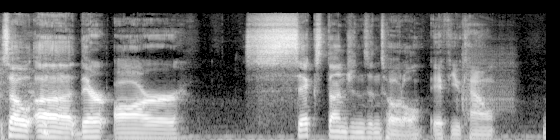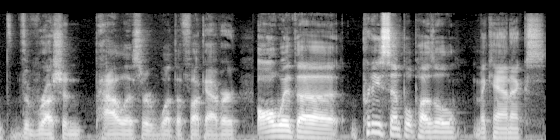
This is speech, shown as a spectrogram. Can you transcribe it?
So uh, there are six dungeons in total, if you count the Russian palace or what the fuck ever. All with a pretty simple puzzle mechanics.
